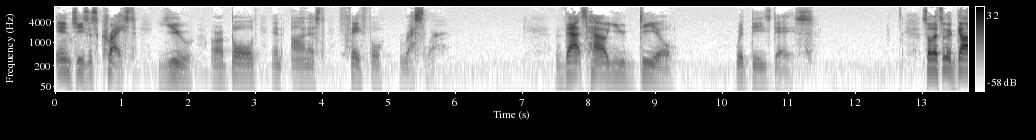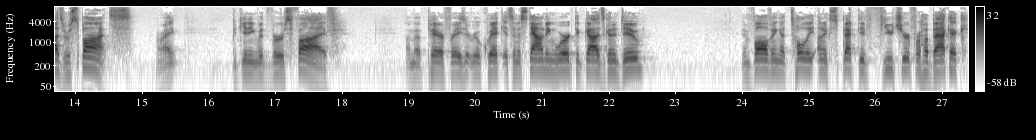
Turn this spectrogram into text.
in Jesus Christ, you are a bold and honest, faithful wrestler. That's how you deal with these days. So let's look at God's response. All right? Beginning with verse 5. I'm going to paraphrase it real quick. It's an astounding work that God's going to do involving a totally unexpected future for Habakkuk.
